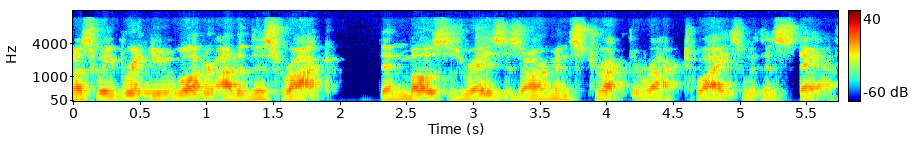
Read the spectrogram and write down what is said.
Must we bring you water out of this rock? Then Moses raised his arm and struck the rock twice with his staff.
